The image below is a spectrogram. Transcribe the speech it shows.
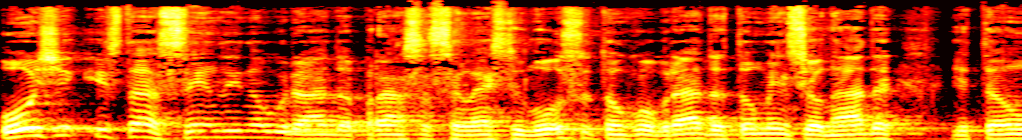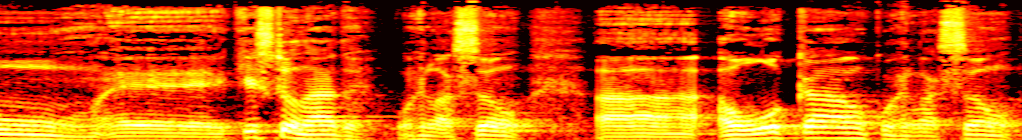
hoje está sendo inaugurada a Praça Celeste Losso, tão cobrada, tão mencionada e tão é, questionada com relação a, ao local, com relação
